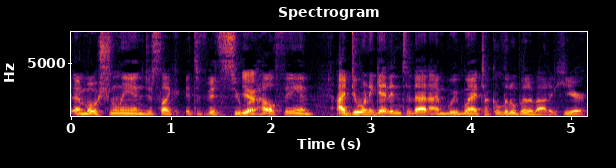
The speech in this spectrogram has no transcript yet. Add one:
emotionally and just like it's it's super Yeah. healthy and I do want to get into that and we might talk a little bit about it here,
